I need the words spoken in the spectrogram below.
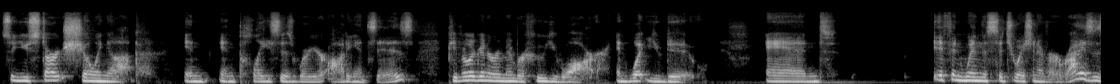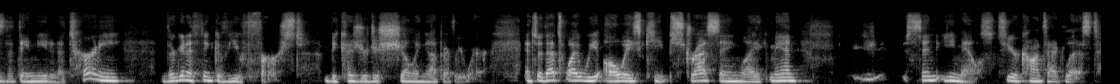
So you start showing up in in places where your audience is, people are going to remember who you are and what you do and if and when the situation ever arises that they need an attorney, they're going to think of you first because you're just showing up everywhere. And so that's why we always keep stressing like, man, send emails to your contact list.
